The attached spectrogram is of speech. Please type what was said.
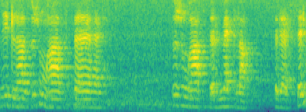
نزيد لها زوج مغارف تاع زوج مغارف تاع الماكلة تاع العسل.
